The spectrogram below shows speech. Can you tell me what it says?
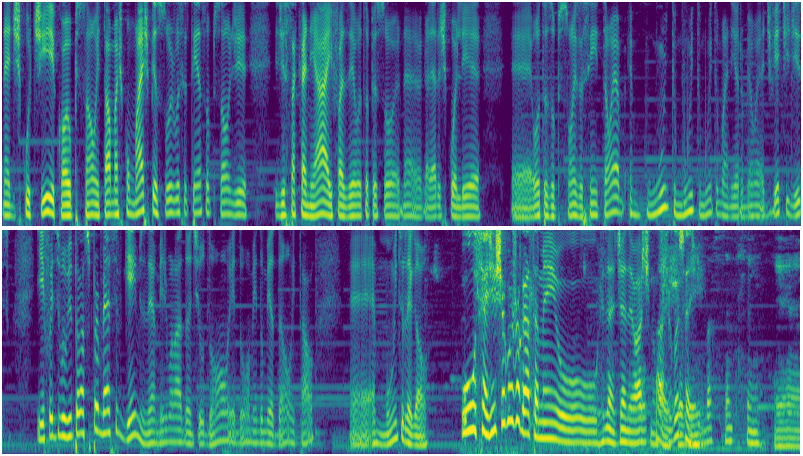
né, discutir qual é a opção e tal. Mas com mais pessoas você tem essa opção de, de sacanear e fazer outra pessoa, né, a galera escolher é, outras opções, assim. Então é, é, muito, muito, muito maneiro mesmo. É divertidíssimo. E foi desenvolvido pela Supermassive Games, né? Mesmo lá do Until Dawn e do Homem do Medão e tal. É, é muito legal. O Serginho chegou a jogar também o Hidden Agenda, eu acho, Opa, não chegou, Serginho? bastante, sim. É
